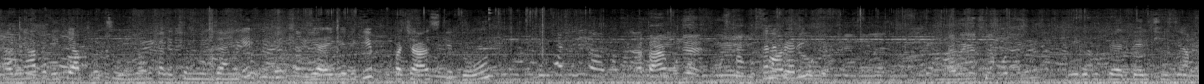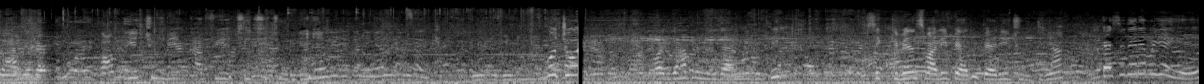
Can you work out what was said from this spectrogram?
और यहाँ पे देखिए आपको चूड़ियों के कलेक्शन मिल जाएँगे। ये आएँगे देखिए पचास के दो। मुझे है ना प्यारी? ये देखिए प्यारी प्यारी चीज़ें आपको यहाँ हैं। ये चूड़ियाँ काफ़ी अच्छी अच्छी चूड़ियाँ हैं। वो चूड़ी और यहाँ पे मिल जाएँगे देखिए सिक्वेंस वाली प्यारी प्यारी जूतियाँ। कैसे दे रहे भैया ये?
